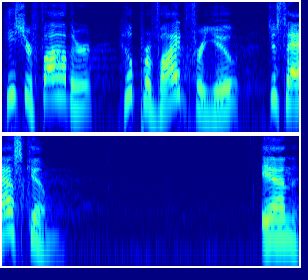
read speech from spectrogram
He's your Father, He'll provide for you. Just ask Him. And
